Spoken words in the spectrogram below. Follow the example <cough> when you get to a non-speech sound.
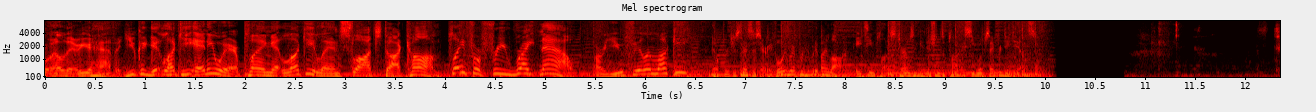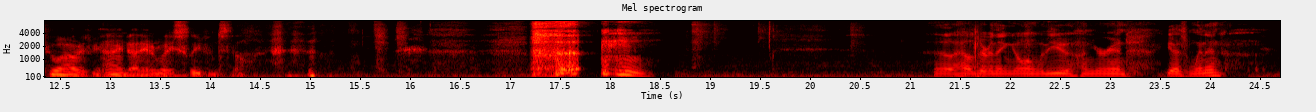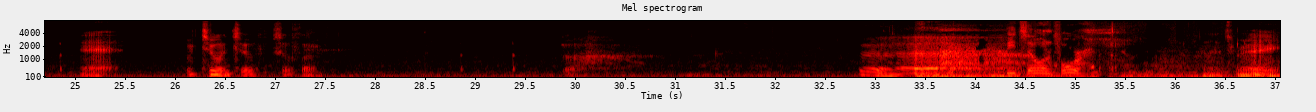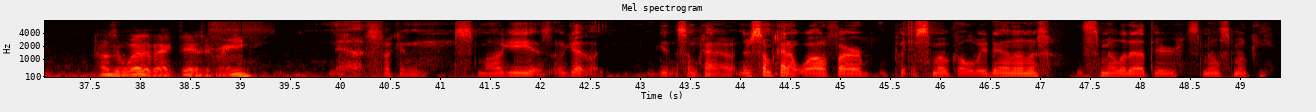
Well, there you have it. You can get lucky anywhere playing at LuckyLandSlots.com. Play for free right now. Are you feeling lucky? No purchase necessary. Void where prohibited by law. 18 plus. Terms and conditions apply. See website for details. It's two hours behind out. Everybody's sleeping still. <coughs> Uh, how's everything going with you on your end? You guys winning? Yeah, we're two and two so far. Uh, Beats 0 and 4. that's right. How's the weather back there? Is it raining? Yeah, it's fucking smoggy. It's, we got like getting some kind of there's some kind of wildfire putting smoke all the way down on us. You smell it out there. smells smoky.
